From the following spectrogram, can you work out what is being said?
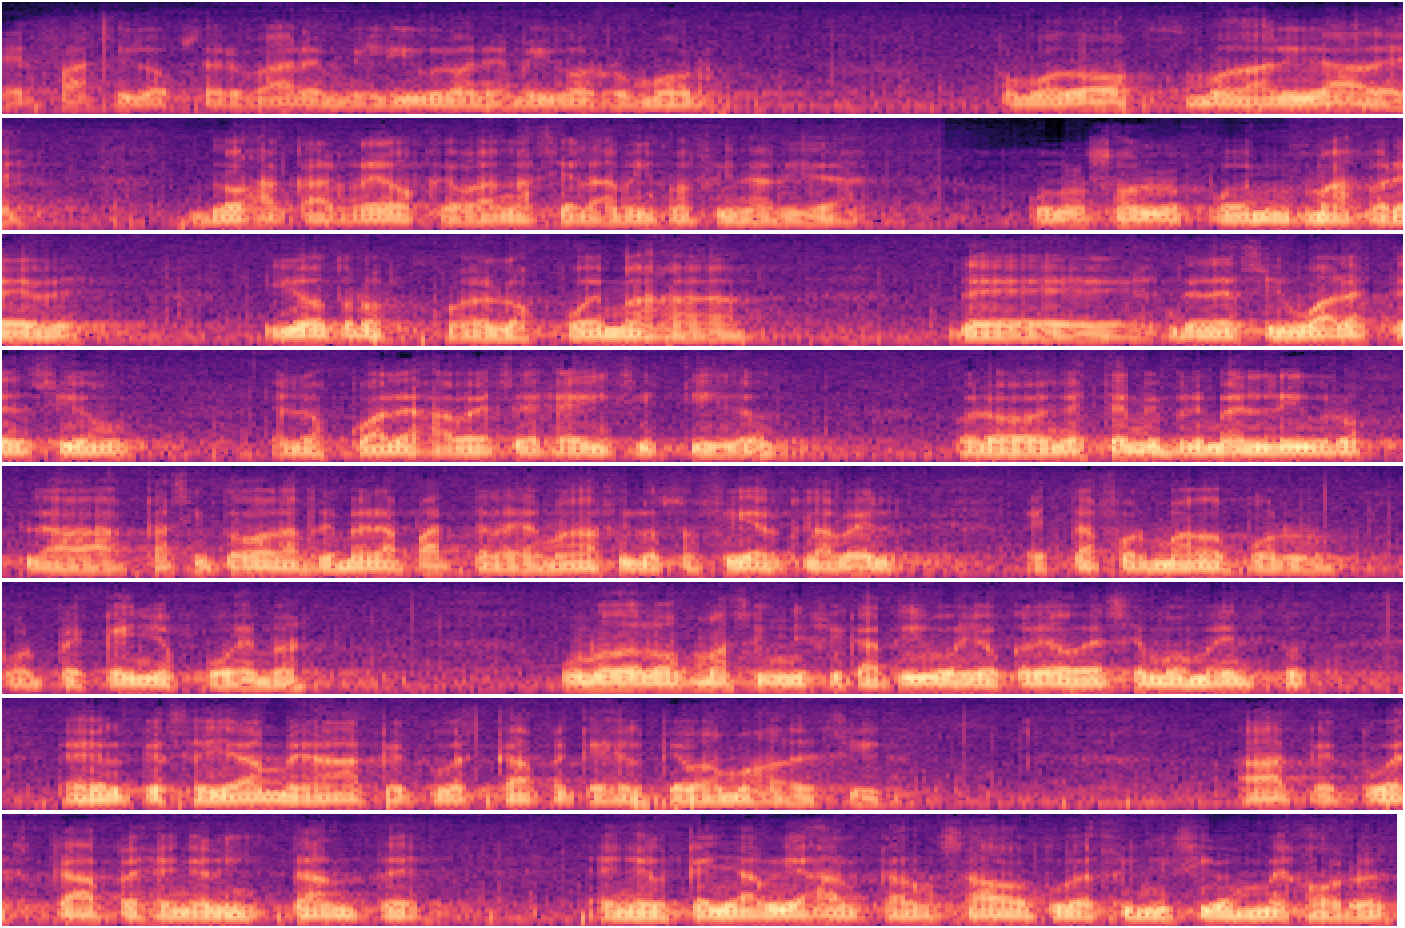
Es fácil observar en mi libro Enemigo Rumor como dos modalidades, dos acarreos que van hacia la misma finalidad. Unos son los poemas más breves y otros pues, los poemas ah, de, desigual extensión en los cuales a veces he insistido. Pero en este mi primer libro, casi toda la primera parte, la llamada Filosofía del Clavel, está formado por pequeños poemas. Uno de los más significativos, yo creo, de ese momento es el que se llame A, que tú escapes, que es el que vamos a decir. A, que tú escapes en el instante en el que ya habías alcanzado tu definición mejor. ¿eh?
